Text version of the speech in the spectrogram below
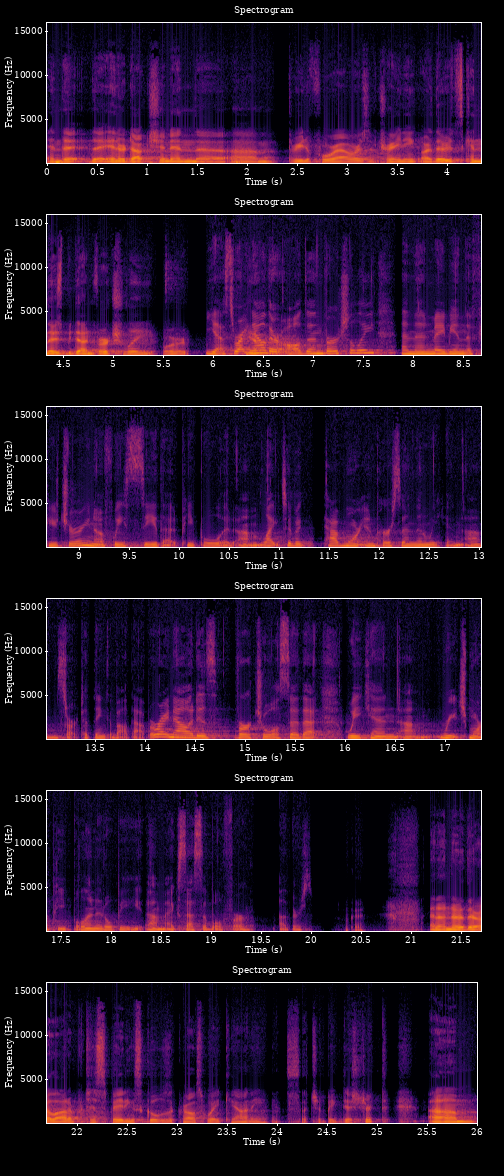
And the, the introduction and the um, three to four hours of training are those can those be done virtually or? Yes, right yeah. now they're all done virtually, and then maybe in the future, you know, if we see that people would um, like to have more in person, then we can um, start to think about that. But right now it is virtual, so that we can um, reach more people and it'll be um, accessible for others. Okay, and I know there are a lot of participating schools across Wake County. It's such a big district. Um,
